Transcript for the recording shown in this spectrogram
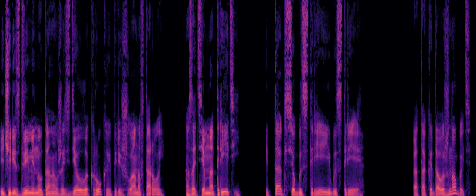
и через две минуты она уже сделала круг и перешла на второй, а затем на третий. И так все быстрее и быстрее. А так и должно быть.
